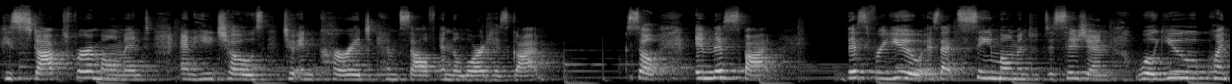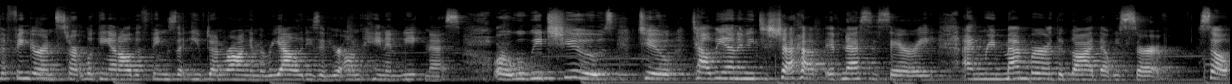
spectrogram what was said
He stopped for a moment and he chose to encourage himself in the Lord his God. So, in this spot, this for you is that same moment of decision. Will you point the finger and start looking at all the things that you've done wrong and the realities of your own pain and weakness? Or will we choose to tell the enemy to shut up if necessary and remember the God that we serve? So,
